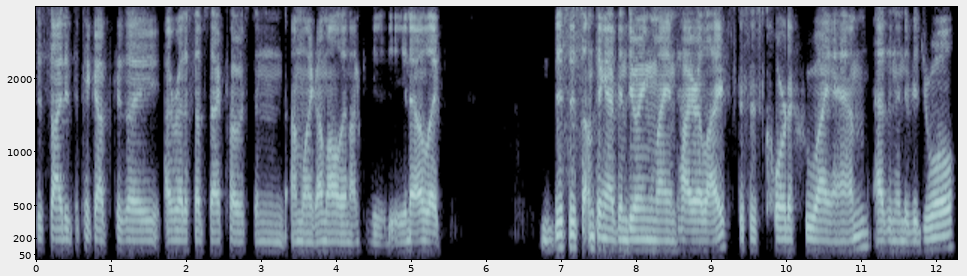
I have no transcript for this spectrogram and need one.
decided to pick up because I I read a Substack post and I'm like I'm all in on community. You know, like this is something I've been doing my entire life. This is core to who I am as an individual.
